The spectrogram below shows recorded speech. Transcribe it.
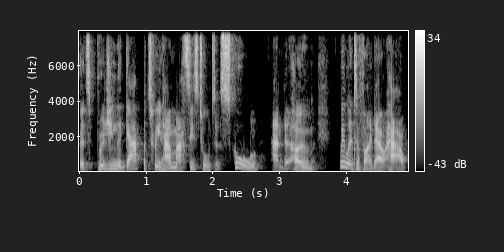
that's bridging the gap between how maths is taught at school and at home. We went to find out how.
